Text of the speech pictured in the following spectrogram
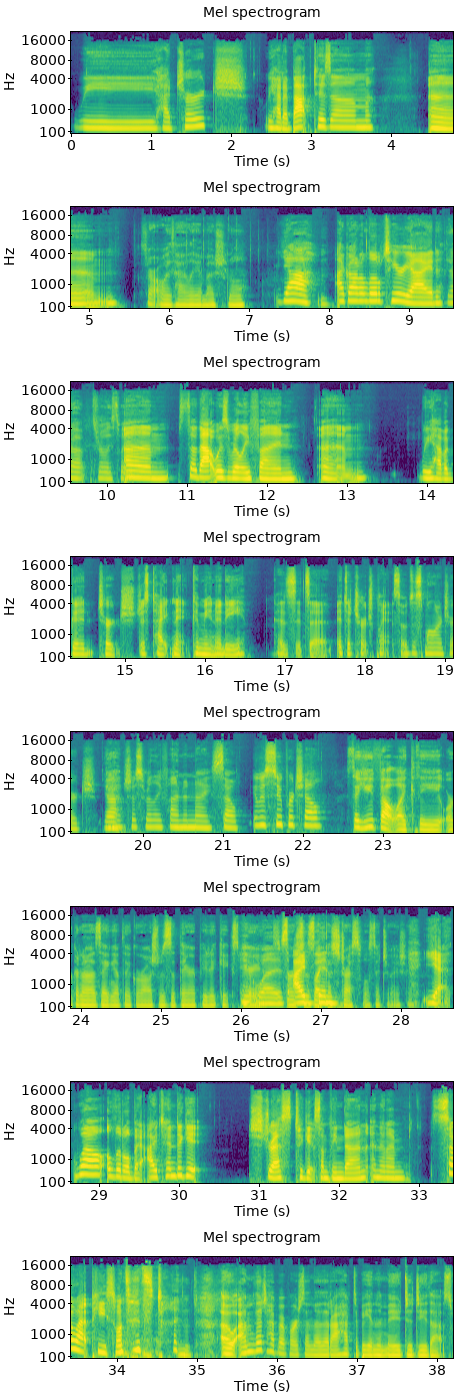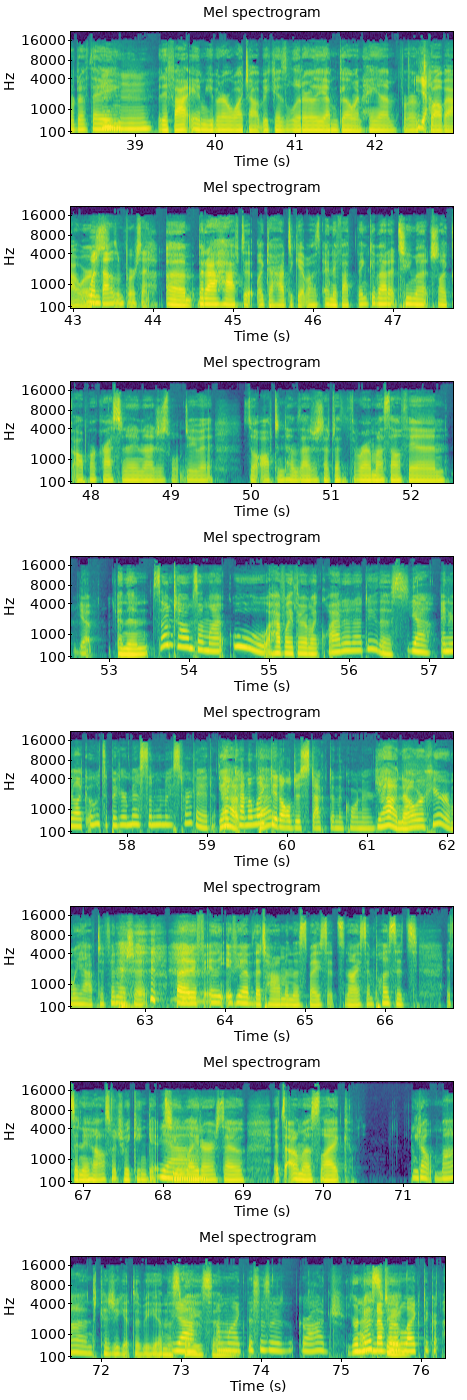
we had church, we had a baptism. Um Those are always highly emotional. yeah, Mm. I got a little teary-eyed. Yeah, it's really sweet. Um, so that was really fun. Um, we have a good church, just tight knit community because it's a it's a church plant, so it's a smaller church. And Yeah. it's just really fun and nice. So it was super chill. so you felt like the organizing of the garage was a therapeutic experience it was. versus I'd like a stressful situation. Yeah, well, a little bit. I tend to get stressed to get something done, and then I'm so at peace once it's done. Oh, I'm the type of person though that I have to be in the mood to do that sort of thing. Mhm. But if I am, you better watch out because literally I'm going ham for Yeah, 12 hours. One thousand percent. Um, but I have to like I have to get my and if I think about it too much, like I'll procrastinate and I just won't do it. So oftentimes I just have to throw myself in. Yep. And then sometimes I'm like, ooh, halfway through I'm like, why did I do this? Yeah, and you're like, oh, it's a bigger mess than when I started. Yeah, I kind of liked that- it all just stacked in the corner. Yeah, now we're here and we have to finish it. but if eh, if you have the time and the space, it's nice. And plus, it's it's a new house, which we can get to later. So it's almost like you don't mind because you get to be in the yeah, space. And I'm like, this is a garage. You're I've never nesting. liked a garage.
